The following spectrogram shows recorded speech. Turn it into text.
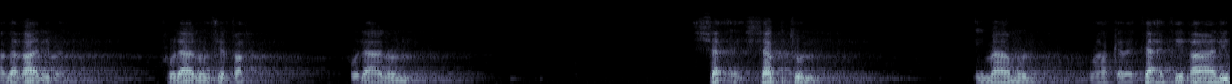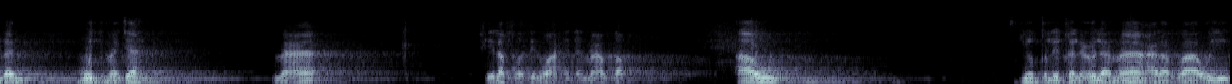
هذا غالبا. فلان ثقة. فلان ثبت. إمام. وهكذا. تأتي غالبا مدمجة مع في لفظة واحدة مع الضبط. أو يطلق العلماء على الراوي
